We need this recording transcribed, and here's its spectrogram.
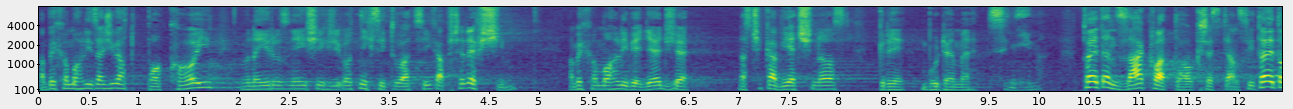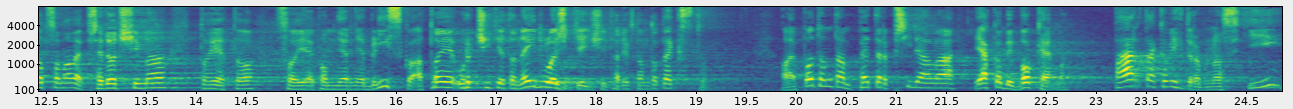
abychom mohli zažívat pokoj v nejrůznějších životních situacích a především, abychom mohli vědět, že nás čeká věčnost, kdy budeme s ním. To je ten základ toho křesťanství. To je to, co máme před očima, to je to, co je poměrně blízko a to je určitě to nejdůležitější tady v tomto textu. Ale potom tam Petr přidává jakoby bokem pár takových drobností,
